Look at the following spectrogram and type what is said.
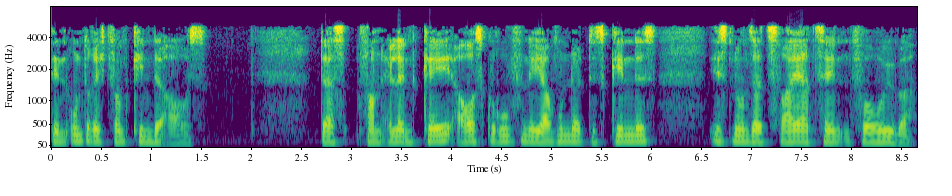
den Unterricht vom Kinde aus. Das von Ellen Kay ausgerufene Jahrhundert des Kindes ist nun seit zwei Jahrzehnten vorüber.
